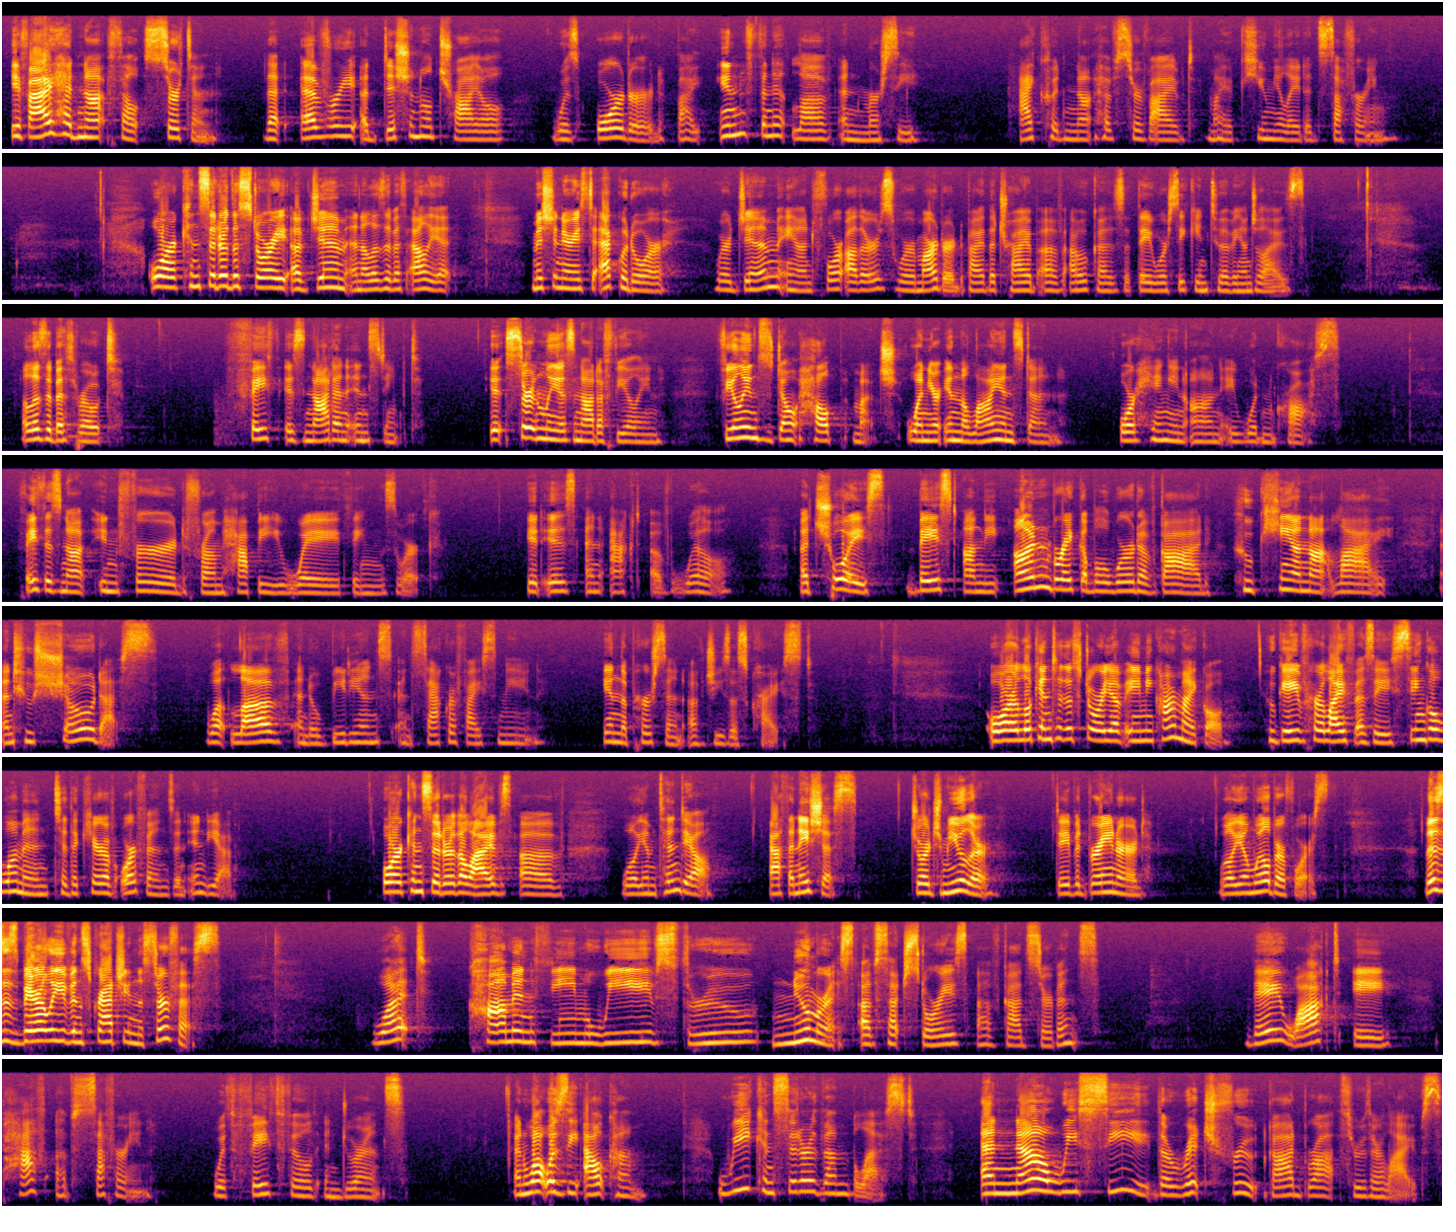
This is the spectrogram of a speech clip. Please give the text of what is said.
If I had not felt certain that every additional trial was ordered by infinite love and mercy, I could not have survived my accumulated suffering. Or consider the story of Jim and Elizabeth Elliot, missionaries to Ecuador, where Jim and four others were martyred by the tribe of Aucas that they were seeking to evangelize. Elizabeth wrote, Faith is not an instinct. It certainly is not a feeling. Feelings don't help much when you're in the lion's den or hanging on a wooden cross. Faith is not inferred from happy way things work. It is an act of will, a choice based on the unbreakable word of God who cannot lie and who showed us what love and obedience and sacrifice mean in the person of Jesus Christ. Or look into the story of Amy Carmichael, who gave her life as a single woman to the care of orphans in India. Or consider the lives of William Tyndale, Athanasius, George Mueller, David Brainerd, William Wilberforce. This is barely even scratching the surface. What common theme weaves through numerous of such stories of God's servants. They walked a path of suffering with faith filled endurance. And what was the outcome? We consider them blessed. And now we see the rich fruit God brought through their lives.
